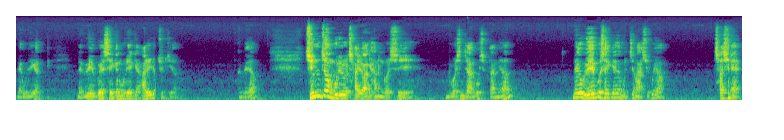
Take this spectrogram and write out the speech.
네, 우리에게 네, 외부의 세계는 우리에게 알려주지요. 근데요, 진정 우리를 자유하게 하는 것이 무엇인지 알고 싶다면 내가 외부 세계에 묻지 마시고요. 자신의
